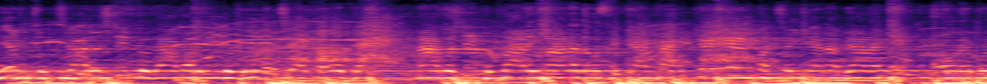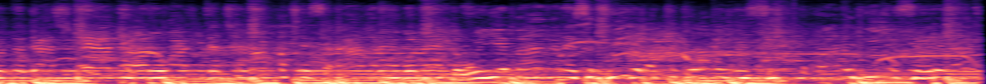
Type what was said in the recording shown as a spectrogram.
예. 나를 씻고 나버리고 누가 제거돼 나고 싶은 말이 많아도 생각할게 어떻게나 변할게 오늘부터 다시 해 결혼하기 전처럼 마치 사랑을 해볼래 너 위에 방 안에서 뒤로 밖에 고민은 있어 너만을 위해 세레나게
